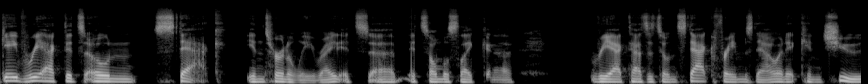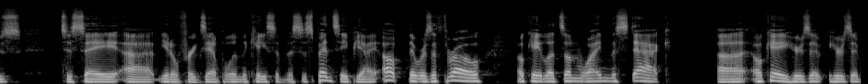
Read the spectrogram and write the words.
gave React its own stack internally. Right? It's uh, it's almost like uh, React has its own stack frames now, and it can choose to say, uh, you know, for example, in the case of the suspense API, oh, there was a throw. Okay, let's unwind the stack uh, okay, here's a here's a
